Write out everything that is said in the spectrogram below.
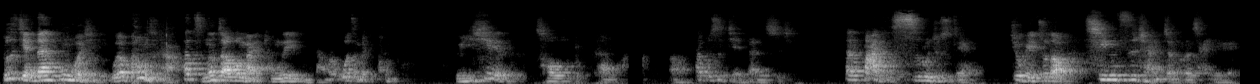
不是简单供货协议，我要控制它，它只能找我买同类型羊肉，我怎么去控制？有一系列的操作方法啊，它不是简单的事情，但大体思路就是这样，就可以做到轻资产整合的产业链。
